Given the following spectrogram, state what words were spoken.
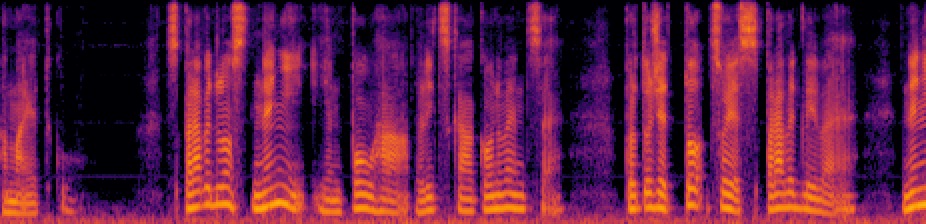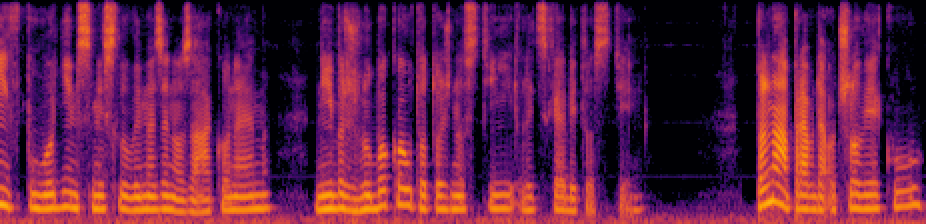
a majetku. Spravedlnost není jen pouhá lidská konvence, protože to, co je spravedlivé, není v původním smyslu vymezeno zákonem, nýbrž hlubokou totožností lidské bytosti. Plná pravda o člověku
